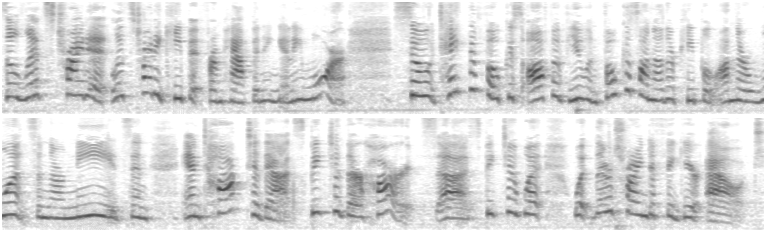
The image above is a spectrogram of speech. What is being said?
So let's try to let's try to keep it from happening anymore. So take the focus off of you and focus on other people, on their wants and their needs, and and talk to that. Speak to their hearts. Uh, speak to what what they're trying to figure out.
